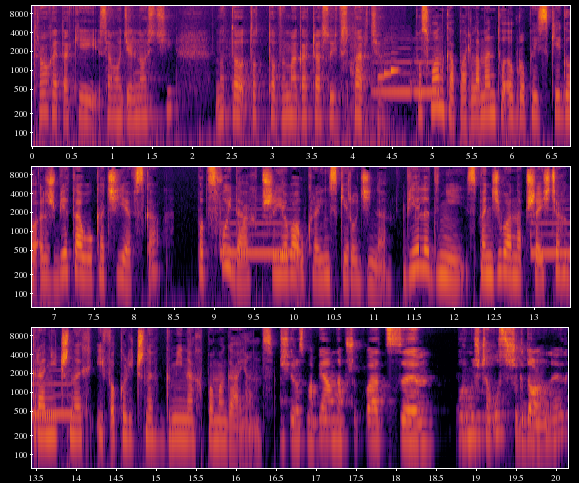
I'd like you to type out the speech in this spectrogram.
trochę takiej samodzielności, no to, to, to wymaga czasu i wsparcia. Posłanka Parlamentu Europejskiego Elżbieta Łukacijewska pod swój dach przyjęła ukraińskie rodziny. Wiele dni spędziła na przejściach granicznych i w okolicznych gminach pomagając. Dzisiaj rozmawiałam na przykład z burmistrzem Ustrzyk Dolnych,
